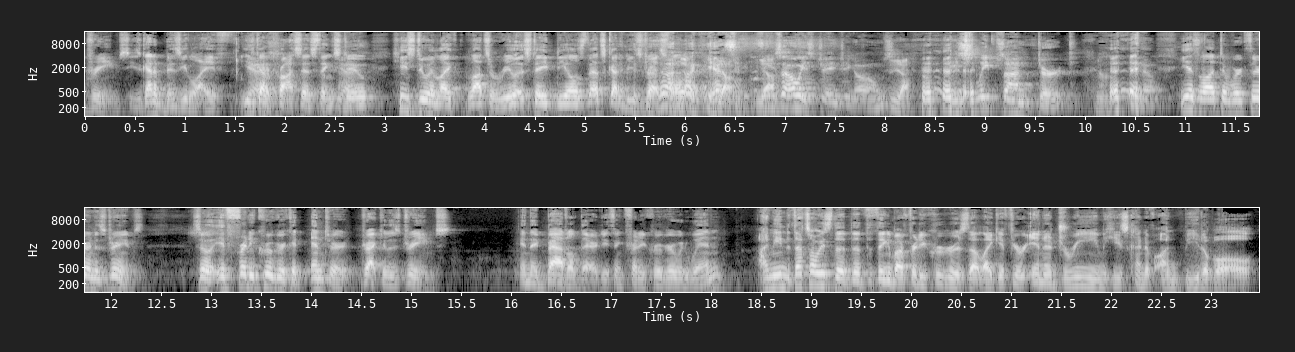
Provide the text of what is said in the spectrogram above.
dreams. He's got a busy life. He's Yes. got to process things Yes. too. He's doing like lots of real estate deals. That's got to be stressful. yes, Yeah, yeah. he's always changing homes. Yeah. he sleeps on dirt. You know, he has a lot to work through in his dreams. So if Freddy Krueger could enter Dracula's dreams, and they battled there, do you think Freddy Krueger would win? I mean, that's always the, the, the thing about Freddy Krueger is that, like, if you're in a dream, he's kind of unbeatable.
